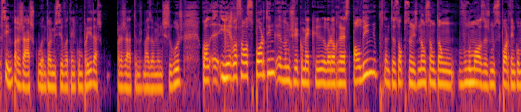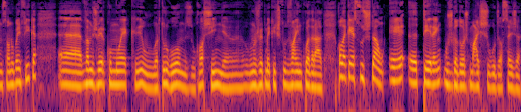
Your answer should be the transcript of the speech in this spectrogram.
sim, para já acho que o António Silva tem cumprido, acho que para já estamos mais ou menos seguros. Qual- e em relação ao Sporting, eh, vamos ver como é que agora o regresso de Paulinho, portanto as opções não são tão volumosas no Sporting como são no Benfica. Ah, vamos ver como é que o Artur Gomes, o Rochinha, vamos ver como é que isto tudo vai enquadrar. Qual é que é a sugestão? É eh, terem os jogadores mais seguros, ou seja,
